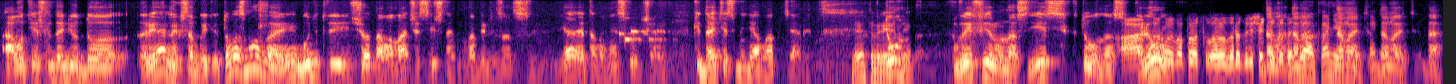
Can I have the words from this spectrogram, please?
А вот если дойдет до реальных событий, то, возможно, и будет еще одна волна частичной мобилизации. Я этого не исключаю. Кидайте с меня лаптями. Да это вряд ли. В эфир у нас есть. Кто у нас? А Алло? второй вопрос разрешите давай, задать? Давай, да, конечно. Давайте, конечно. давайте, да.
